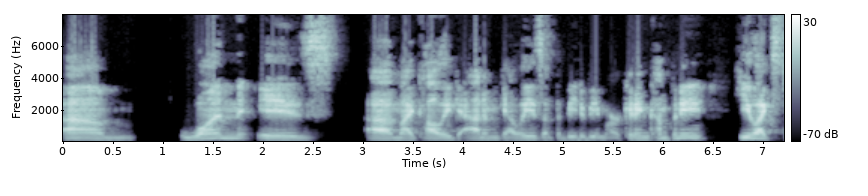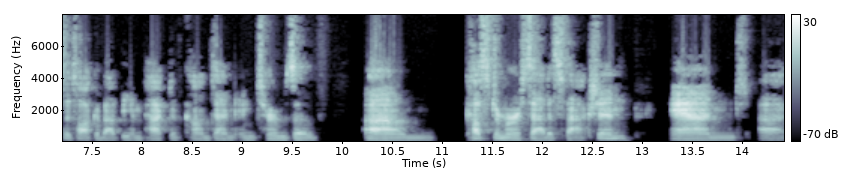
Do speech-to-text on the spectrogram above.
Um, one is uh, my colleague Adam Gelly is at the B2B marketing company. He likes to talk about the impact of content in terms of um, customer satisfaction and uh,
